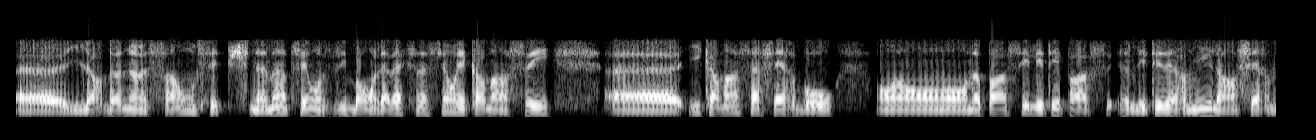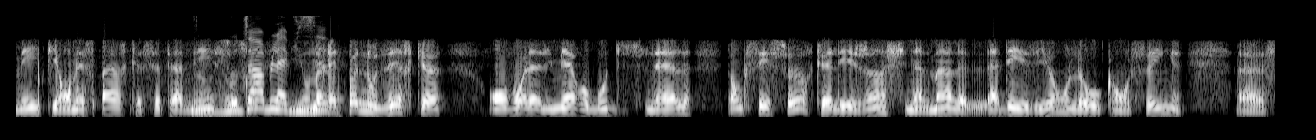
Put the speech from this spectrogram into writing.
euh, il leur donne un sens, et puis finalement, tu sais, on se dit, bon, la vaccination est commencée, euh, il commence à faire beau, on, a passé l'été passé, l'été dernier, là, enfermé, puis on espère que cette année, ça, on n'arrête pas de nous dire que on voit la lumière au bout du tunnel. Donc, c'est sûr que les gens, finalement, l'adhésion là, aux consignes euh,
